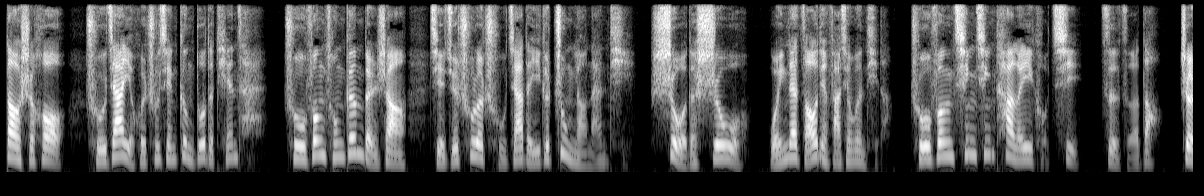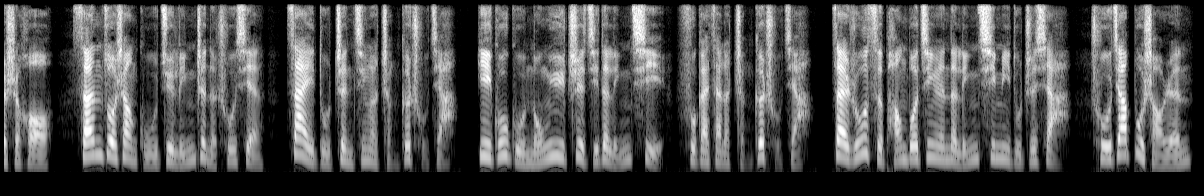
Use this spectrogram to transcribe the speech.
到时候，楚家也会出现更多的天才。楚风从根本上解决出了楚家的一个重要难题，是我的失误，我应该早点发现问题的。楚风轻轻叹了一口气，自责道。这时候，三座上古巨灵阵的出现，再度震惊了整个楚家。一股股浓郁至极的灵气覆盖在了整个楚家。在如此磅礴惊人的灵气密度之下，楚家不少人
